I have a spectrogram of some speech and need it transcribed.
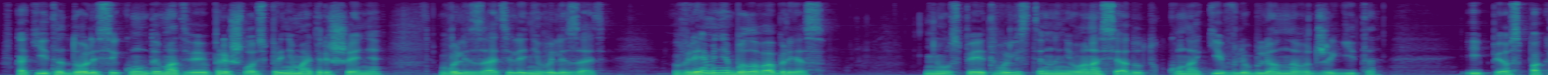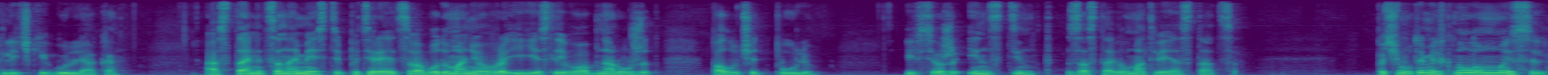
В какие-то доли секунды Матвею пришлось принимать решение, вылезать или не вылезать. Времени было в обрез. Не успеет вылезти, на него насядут кунаки влюбленного джигита и пес по кличке Гуляка. Останется на месте, потеряет свободу маневра и, если его обнаружат, получит пулю. И все же инстинкт заставил Матвея остаться. Почему-то мелькнула мысль.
